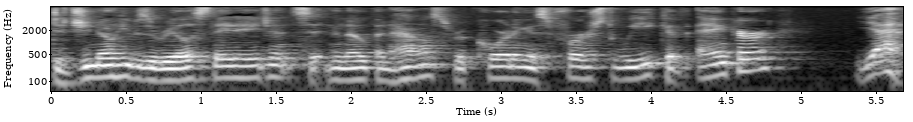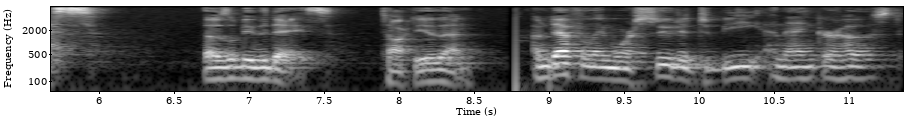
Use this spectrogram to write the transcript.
Did you know he was a real estate agent sitting in an open house recording his first week of Anchor? Yes. Those will be the days. Talk to you then. I'm definitely more suited to be an anchor host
